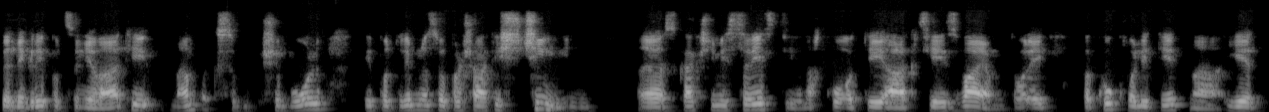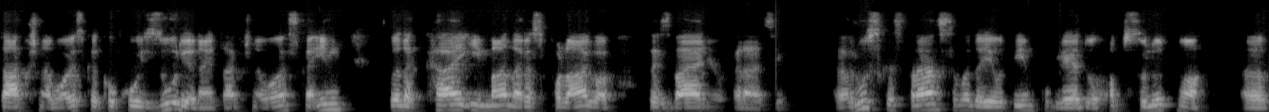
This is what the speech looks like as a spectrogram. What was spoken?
da ne gre podcenjevati, ampak še bolj je potrebno se vprašati, s čim in Eh, s kakšnimi sredstvi lahko te akcije izvajam. Torej, kako kvalitetna je takšna vojska, kako izurjena je takšna vojska in seveda, kaj ima na razpolago za izvajanje operacij. Eh, ruska stran seveda je v tem pogledu absolutno uh,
